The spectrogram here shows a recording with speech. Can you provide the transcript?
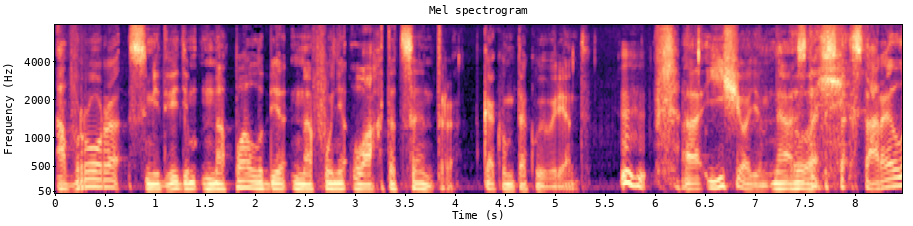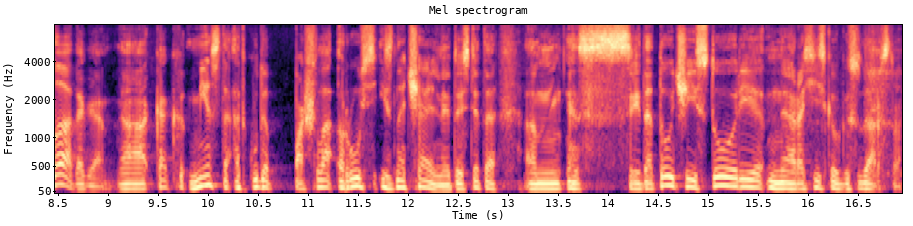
«Аврора с медведем на палубе на фоне лахта-центра». Как вам такой вариант? А, еще один. Ста- ста- Старая Ладога. А, как место, откуда пошла Русь изначальная. То есть это эм, средоточие истории российского государства.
